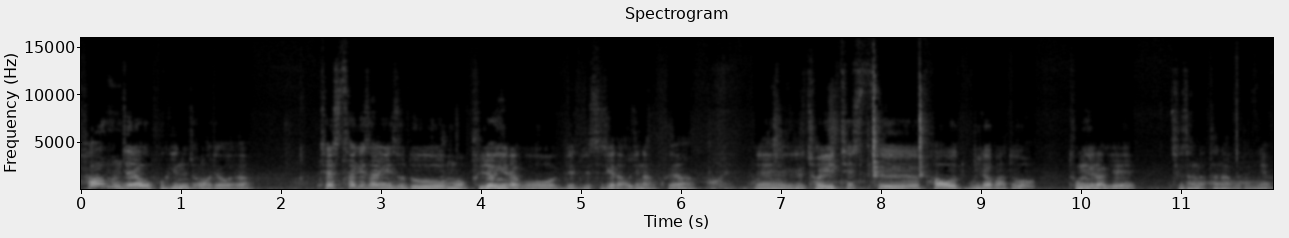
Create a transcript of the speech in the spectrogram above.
파워 문제라고 보기는 좀 어려워요. 테스트 하기 상에서도 뭐 불량이라고 메- 메시지가 나오진 않고요. 네, 그리고 저희 테스트 파워 물려봐도 동일하게 증상 나타나거든요.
